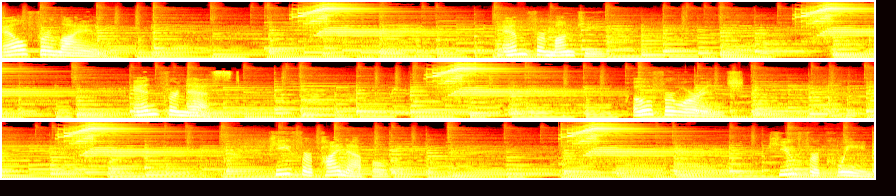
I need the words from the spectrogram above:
L for lion. M for monkey. N for nest. O for orange. P for pineapple. Q for queen.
